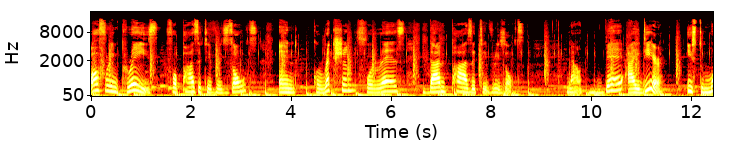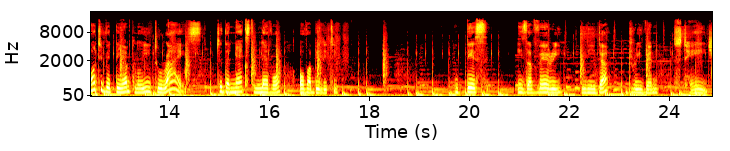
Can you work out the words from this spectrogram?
offering praise for positive results and correction for less than positive results. Now, their idea is to motivate the employee to rise to the next level of ability. This is a very leader driven stage.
